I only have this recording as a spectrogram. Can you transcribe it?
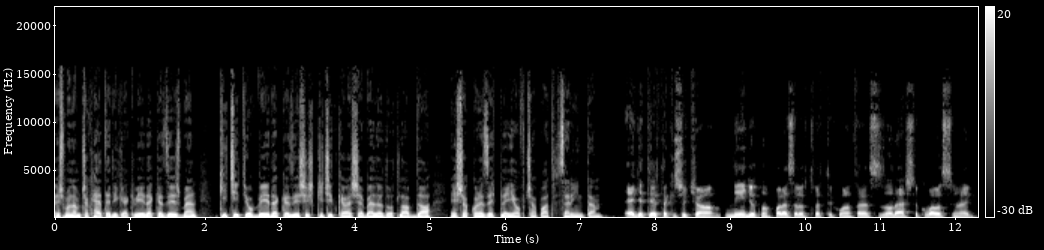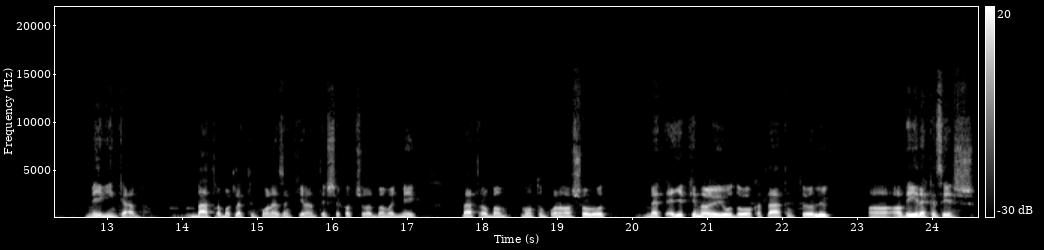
És mondom, csak hetedikek védekezésben, kicsit jobb védekezés és kicsit kevesebb eladott labda, és akkor ez egy playoff csapat, szerintem. Egyetértek is, hogyha négy-öt nappal ezelőtt vettük volna fel ezt az adást, akkor valószínűleg még inkább bátrabbak lettünk volna ezen kijelentéssel kapcsolatban, vagy még bátrabban mondtunk volna hasonlót, mert egyébként nagyon jó dolgokat látunk tőlük. A, a védekezés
